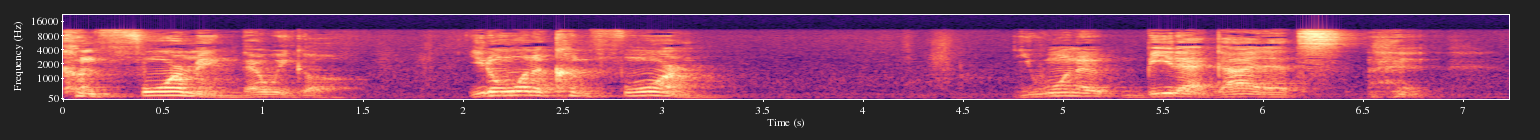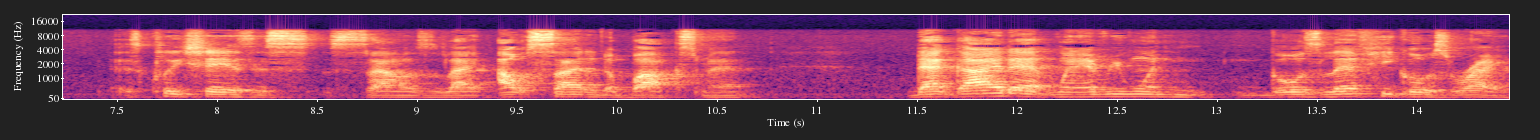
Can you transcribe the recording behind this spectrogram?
conforming. There we go. You don't want to conform. You want to be that guy that's, as cliche as this sounds, like outside of the box, man. That guy that when everyone goes left, he goes right.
